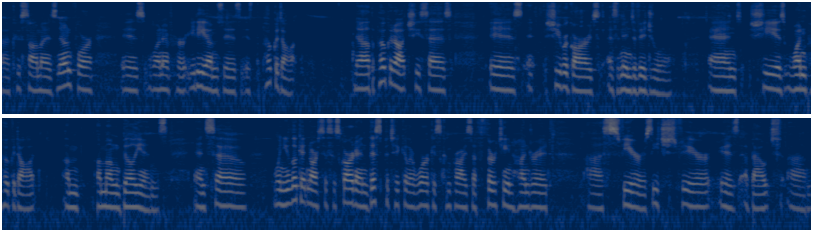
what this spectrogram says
uh, Kusama is known for is one of her idioms is, is the polka dot. Now, the polka dot, she says, is she regards as an individual, and she is one polka dot um, among billions. And so, when you look at Narcissus Garden, this particular work is comprised of 1,300 uh, spheres. Each sphere is about um,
